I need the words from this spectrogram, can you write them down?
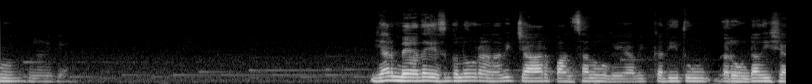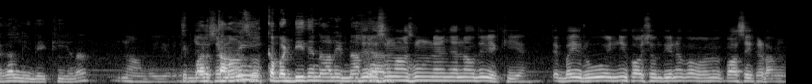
ਹੂੰ। ਉਹਨਾਂ ਨੇ ਕਿਹਾ। ਯਾਰ ਮੈਂ ਤਾਂ ਇਸ ਗੱਲੋਂ ਹੈਰਾਨਾ ਵੀ 4-5 ਸਾਲ ਹੋ ਗਏ ਆ ਵੀ ਕਦੀ ਤੂੰ ਗਰੋਂਡਾ ਦੀ ਸ਼ਕਲ ਨਹੀਂ ਦੇਖੀ ਹਨਾ? ਨਾ ਬਾਈ ਯਾਰ ਤੇ ਪਰ ਤਾਂ ਵੀ ਕਬੱਡੀ ਦੇ ਨਾਲ ਇੰਨਾ ਜਦੋਂ ਪਿਆਰ ਸਮਾਨ ਸੁਣ ਲੈਣ ਜਾਣਾ ਉਹਦੇ ਵੇਖੀ ਹੈ ਤੇ ਬਾਈ ਰੂਹ ਇੰਨੀ ਖੁਸ਼ ਹੁੰਦੀ ਹੈ ਨਾ ਭਾਵੇਂ ਮੈਂ ਪਾਸੇ ਹੀ ਖੜਾ ਹਾਂ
